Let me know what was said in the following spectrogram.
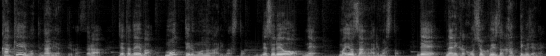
家計簿って何やってるかって言ったらじゃあ例えば持ってるものがありますと。でそれをね、まあ、予算がありますと。で何かこう食事とか買っていくじゃない。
